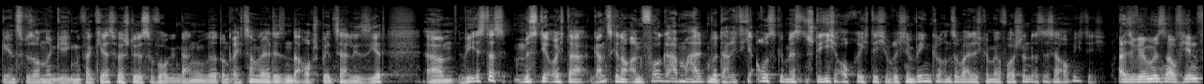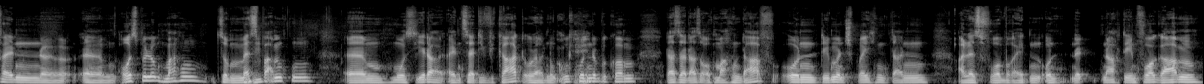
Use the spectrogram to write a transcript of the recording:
insbesondere gegen Verkehrsverstöße vorgegangen wird und Rechtsanwälte sind da auch spezialisiert. Ähm, wie ist das? Müsst ihr euch da ganz genau an Vorgaben halten? Wird da richtig ausgemessen? Stehe ich auch richtig im richtigen Winkel und so weiter? Ich kann mir vorstellen, das ist ja auch wichtig. Also wir müssen auf jeden Fall eine ähm, Ausbildung machen zum Messbeamten. Ähm, muss jeder ein Zertifikat oder eine Urkunde bekommen, dass er das auch machen darf und dementsprechend dann alles vorbereiten und ne- nach den Vorgaben,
